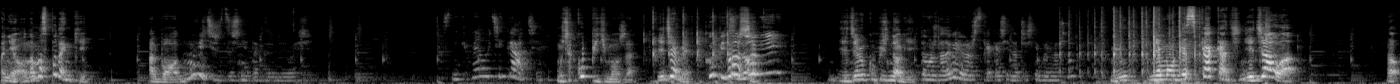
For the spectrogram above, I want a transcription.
a nie, ona ma spodenki. Albo on. Mówię ci, że coś nie tak zrobiłeś. Zniknęły ci gacie. Muszę kupić może. Jedziemy. Kupić Proszę. nogi? Jedziemy kupić nogi. To może dlatego nie możesz skakać jednocześnie, bo nie masz nóg? Nie, nie mogę skakać, nie działa. No,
